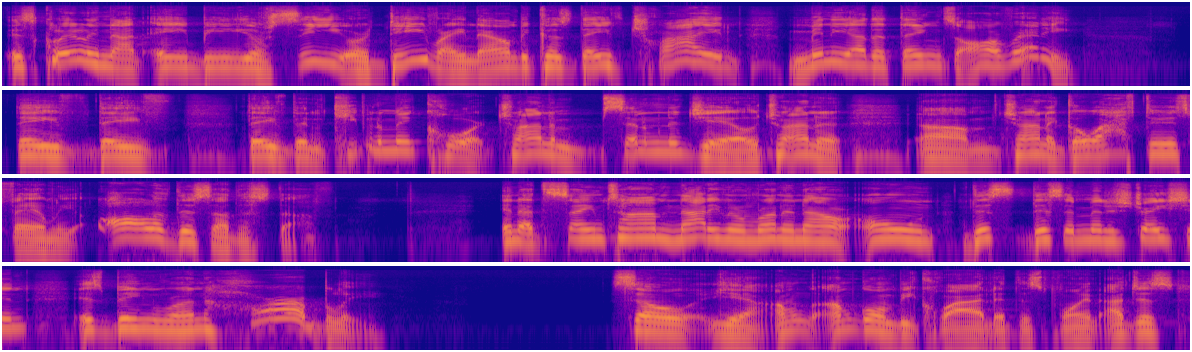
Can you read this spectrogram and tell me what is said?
It's clearly not A, B, or C or D right now because they've tried many other things already. They've they've they've been keeping him in court, trying to send him to jail, trying to um, trying to go after his family, all of this other stuff. And at the same time, not even running our own. This this administration is being run horribly. So yeah, I'm I'm going to be quiet at this point. I just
